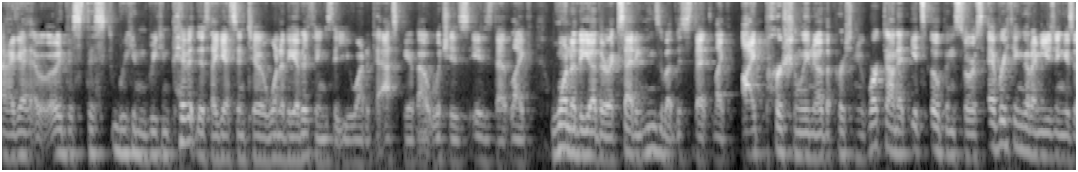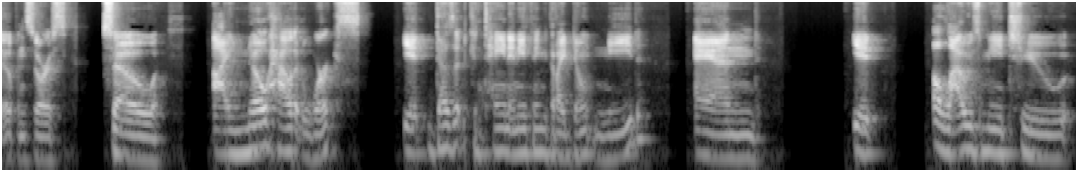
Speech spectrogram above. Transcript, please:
and I guess uh, this this we can we can pivot this I guess into one of the other things that you wanted to ask me about, which is is that like one of the other exciting things about this is that like I personally know the person who worked on it. It's open source. Everything that I'm using is open source, so I know how it works it doesn't contain anything that I don't need, and it allows me to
